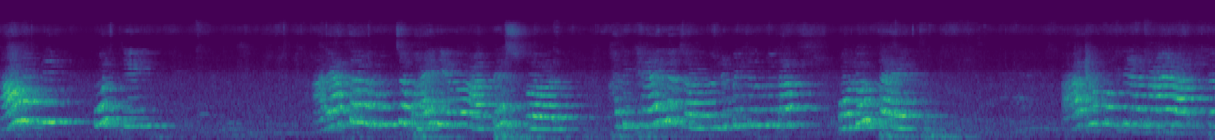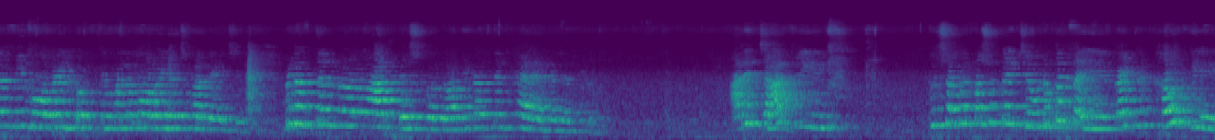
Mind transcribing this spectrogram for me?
हा मम्मी बोलते अरे आता रूमच्या बाहेर ये अभ्यास कर खाली खेळायला जा तुझे मित्र तुला बोलवत आहेत अगं मम्मी नाही आता मी मोबाईल बघते मला मोबाईलच बघायचे मी नंतर ना अभ्यास करतो आणि नंतर खेळायला जातो अरे जा की तू सकाळपासून काही जेवण पण नाहीये काहीतरी खाऊन घे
